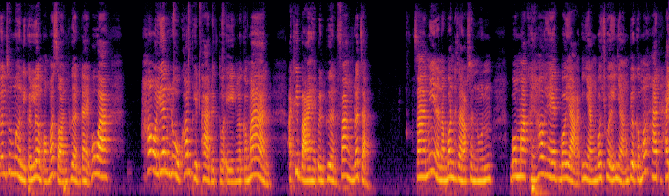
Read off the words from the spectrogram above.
จนซุมื้อนี้ก็เริ่มออกมาสอนเพื่อนได้เพราะว่าเฮาเรียนรู้ความผิดพลาดด้วยตัวเองแล้วก็มา อธิบายให้เพื่อนๆฟังเด้อจ้ะสามีน่ะนะบ่สนับสนุนบ่มักให้เฮาเฮ็ดบ่อยากอีหยังบ่ช่วยอีหยังเปียวก็มาหัดให้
